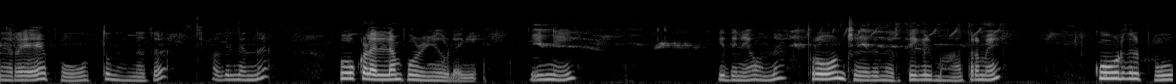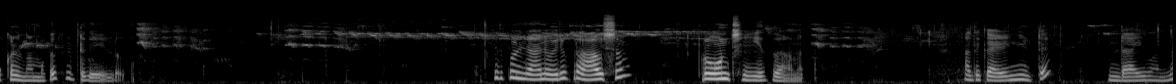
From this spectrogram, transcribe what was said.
നിറയെ പൂത്തു നിന്നത് അതിൽ നിന്ന് പൂക്കളെല്ലാം പൊഴിഞ്ഞു തുടങ്ങി. ഇനി ഇതിനെ ഒന്ന് പ്രൂൺ ചെയ്ത് നിർത്തിയെങ്കിൽ മാത്രമേ കൂടുതൽ പൂക്കൾ നമുക്ക് കിട്ടുകയുള്ളൂ. ഇതിപ്പോൾ ഞാൻ ഒരു പ്രാവശ്യം പ്രൂൺ ചെയ്തതാണ്. അത് കഴിഞ്ഞിട്ട് ഉണ്ടായി വന്ന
